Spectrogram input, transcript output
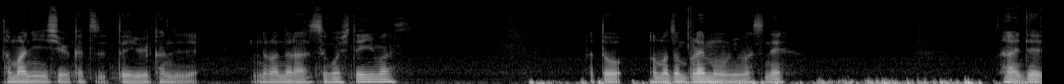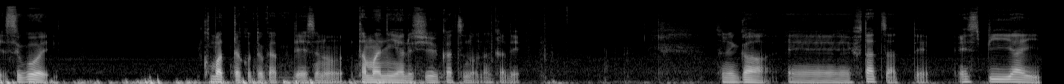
たまに就活という感じでのらのら過ごしています。あと Amazon プライムも見ますね。はいですごい困ったことがあってそのたまにやる就活の中で。それが、えー、2つあって SPI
